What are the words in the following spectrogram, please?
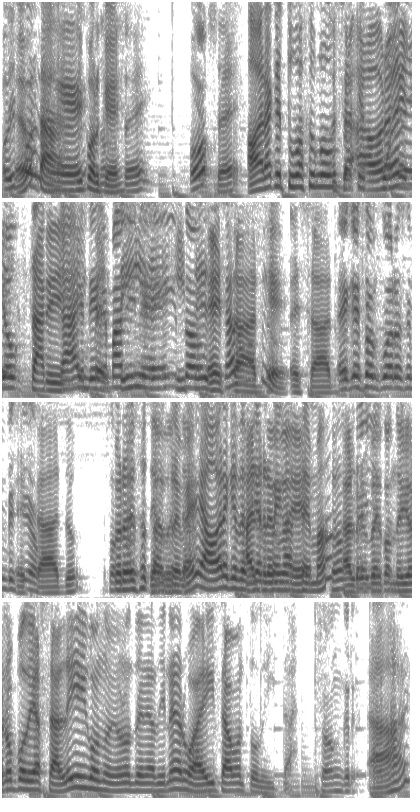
Oye, ¿Es ¿por verdad? qué? ¿Y por No qué? sé, Oh, no sé. Ahora que tú vas a un hombre O sea, que ahora que yo- sacar, sí. Que tiene más eh, y dinerito. Exacto, exacto, es que son cueros sin visión. exacto. Pero eso está al verdad. revés. Ahora que Al deberían revés. más. Al revés, cuando yo no podía salir, cuando yo no tenía dinero, ahí estaban toditas. Son Ay,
